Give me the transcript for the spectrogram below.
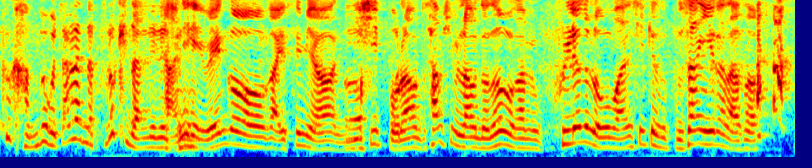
그 감독을 잘랐나 그렇게 난리를 아니 치는지. 웬거가 있으면 어. 25라운드 30라운드 넘어가면 훈련을 너무 많이 시켜서 부상이 일어나서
